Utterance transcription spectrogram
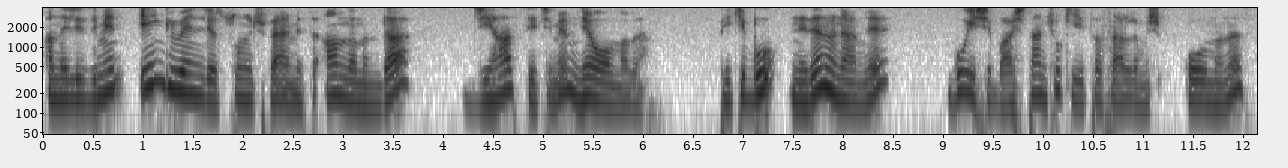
Analizimin en güvenilir sonuç vermesi anlamında cihaz seçimim ne olmalı? Peki bu neden önemli? Bu işi baştan çok iyi tasarlamış olmanız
